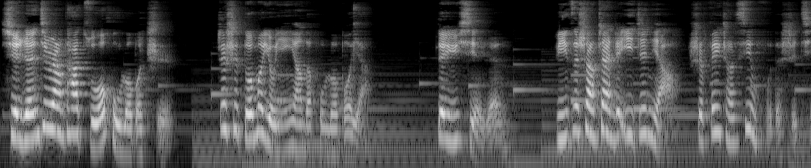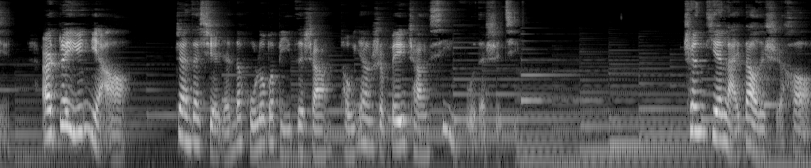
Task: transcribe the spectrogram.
雪人就让它啄胡萝卜吃。这是多么有营养的胡萝卜呀！对于雪人，鼻子上站着一只鸟是非常幸福的事情，而对于鸟，站在雪人的胡萝卜鼻子上，同样是非常幸福的事情。春天来到的时候，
